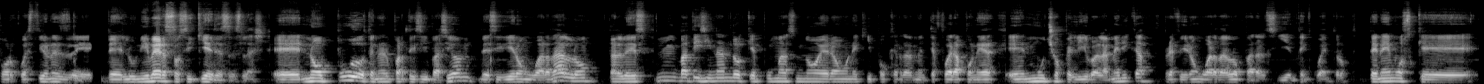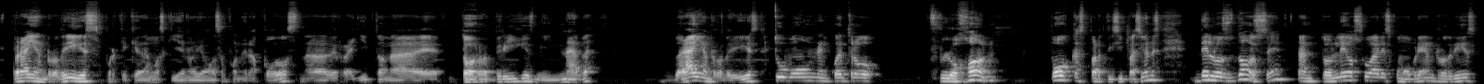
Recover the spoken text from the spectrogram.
por cuestiones de, del universo, si quieres, Slash. Eh, no pudo tener participación, decidieron guardarlo, tal vez mm, vaticinando que Pumas no era un equipo que realmente fuera a poner en mucho peligro al América, prefirieron guardarlo para el siguiente encuentro. Tenemos que Brian Rodríguez, porque quedamos que ya no íbamos a poner apodos, nada de Rayito, nada de Rodríguez ni nada. Brian Rodríguez tuvo un encuentro flojón, pocas participaciones de los dos, tanto Leo Suárez como Brian Rodríguez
